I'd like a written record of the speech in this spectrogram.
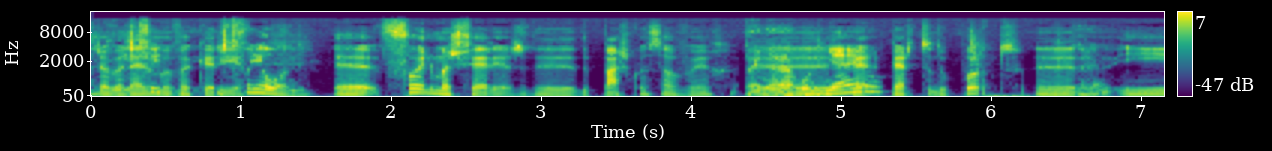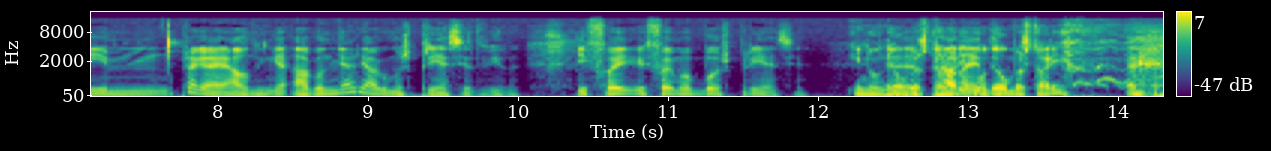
Trabalhei foi- numa vacaria. Isto foi aonde? Uh, foi numas férias de, de Páscoa, salvo erro. Para ganhar uh, algum dinheiro? per- perto do Porto. uh, Ok. E hum, para ganhar algum, algum dinheiro e alguma experiência de vida. E foi, e foi uma boa experiência. E não deu Eh, uma história? além Não de- deu uma história?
